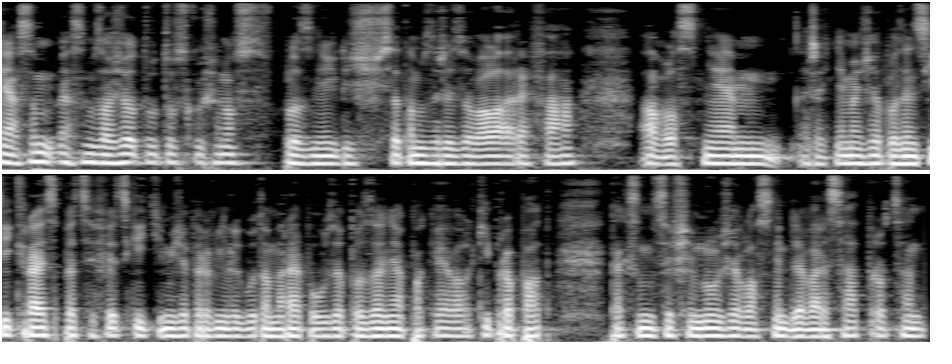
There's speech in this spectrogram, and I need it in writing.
já, jsem, já jsem zažil tuto zkušenost v Plzni, když se tam zřizovala RFA a vlastně řekněme, že plzeňský kraj je specifický tím, že první ligu tam hraje pouze Plzeň a pak je velký propad, tak jsem si všimnul, že vlastně 90%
